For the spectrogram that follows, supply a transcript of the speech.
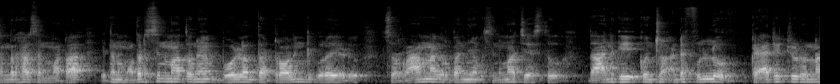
చంద్రహాస్ అనమాట ఇతను మొదటి సినిమాతోనే బోల్డ్ అంతా ట్రాలింగ్కి గురయ్యాడు. సో రామ్ నగర్ బన్నీ ఒక సినిమా చేస్తూ దానికి కొంచెం అంటే ఫుల్ ఒక యాటిట్యూడ్ ఉన్న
